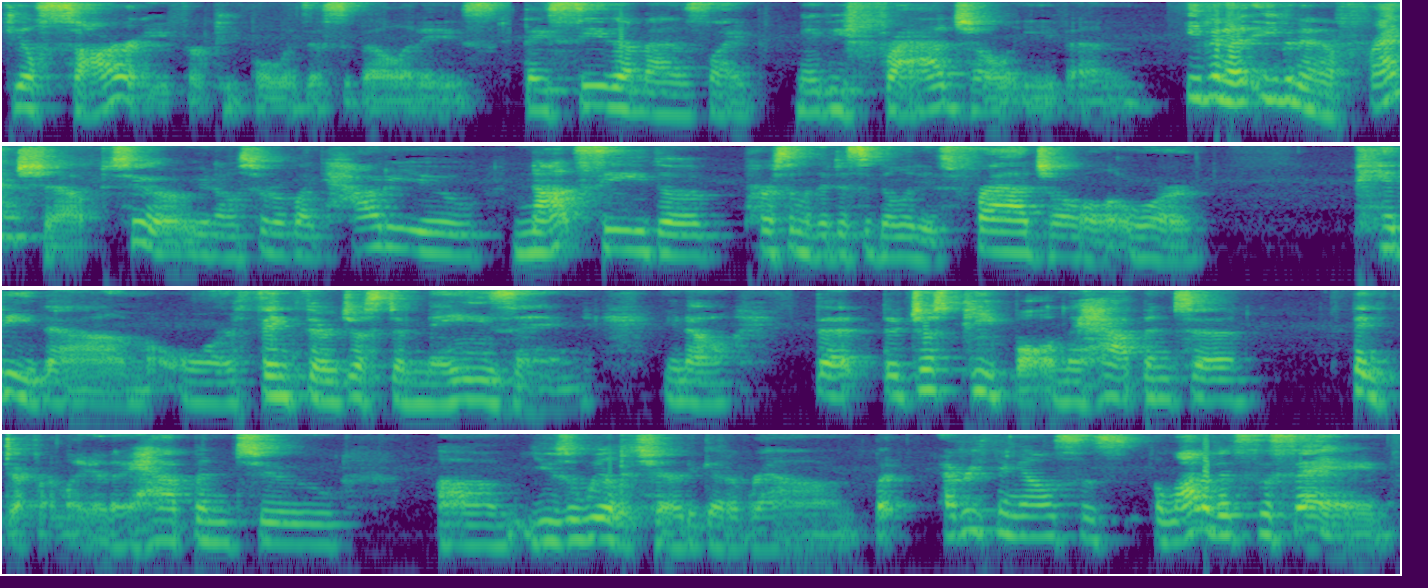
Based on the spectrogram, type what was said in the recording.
feel sorry for people with disabilities. They see them as like maybe fragile even. Even even in a friendship too, you know, sort of like how do you not see the person with a disability as fragile or pity them or think they're just amazing, you know, that they're just people and they happen to think differently or they happen to um, use a wheelchair to get around. But everything else is, a lot of it's the same.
